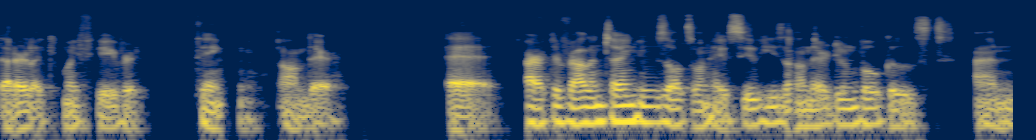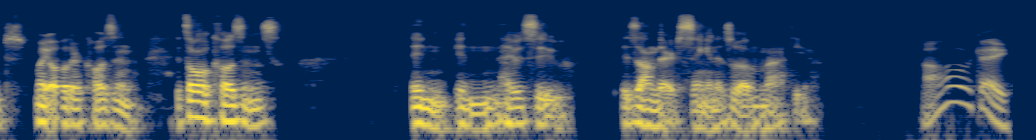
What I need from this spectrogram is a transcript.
that are like my favorite thing on there. Uh, Arthur Valentine, who's also on Hausu, he's on there doing vocals, and my other cousin, it's all cousins in in Hausu, is on there singing as well, Matthew. Oh, okay.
